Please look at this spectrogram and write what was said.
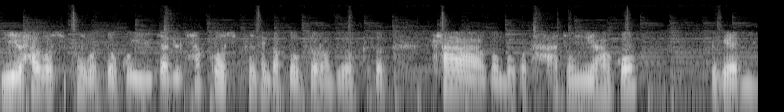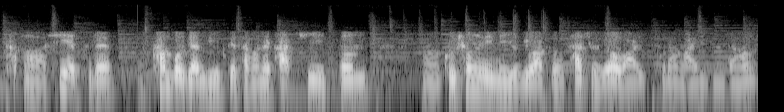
일하고 싶은 것도 없고 일자리를 찾고 싶은 생각도 없더라고요. 그래서 차고 뭐고 다 정리하고 여기 음. 어, 시애틀에 캄보디아 미국 대사관에 같이 있던 어, 그 형님이 여기 와서 사셔요. 와이프랑 아이들랑.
